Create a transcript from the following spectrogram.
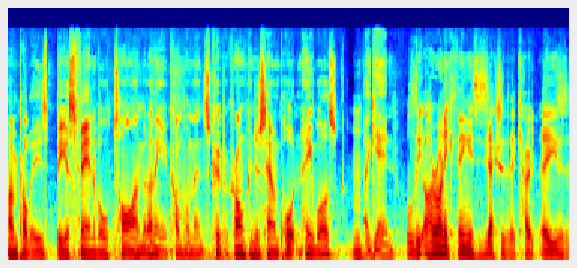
I'm probably his biggest fan of all time, but I think it complements Cooper Cronk and just how important he was. Mm. Again, Well, the ironic thing is, he's actually the coach. He's,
